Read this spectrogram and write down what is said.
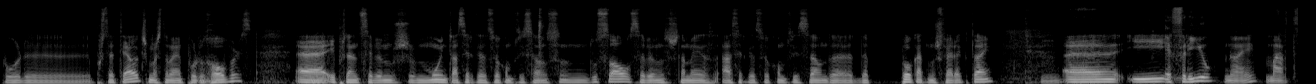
por, eh, por satélites, mas também por rovers. Eh, e, portanto, sabemos muito acerca da sua composição do Sol, sabemos também acerca da sua composição da, da pouca atmosfera que tem. Eh, e É frio, não é? Marte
